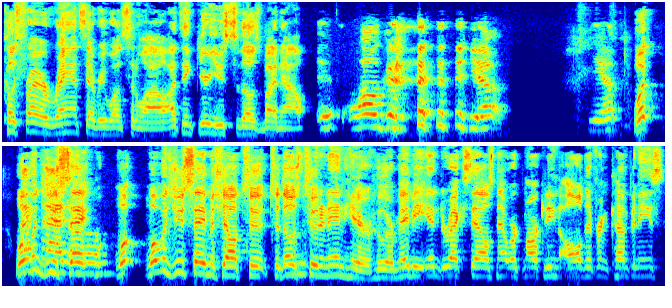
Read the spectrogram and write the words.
Coach Fryer rants every once in a while. I think you're used to those by now. It's all good. yep. Yep. What what would you say? um, what what would you say, Michelle, to to those tuning in here who are maybe in direct sales, network marketing, all different companies,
